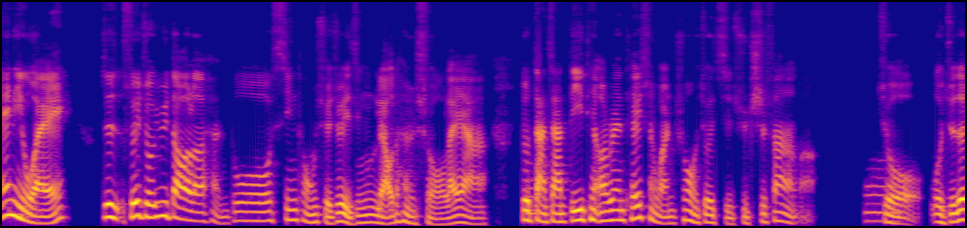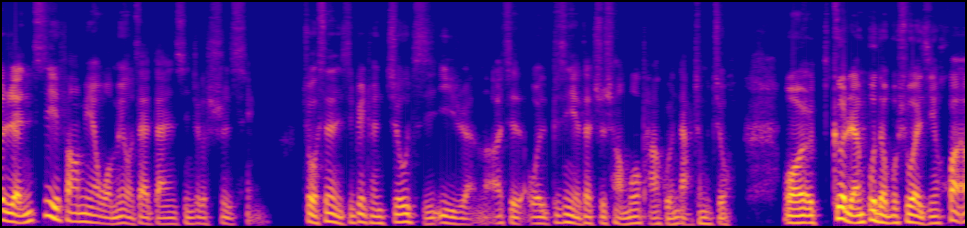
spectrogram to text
Anyway。就所以就遇到了很多新同学，就已经聊得很熟了呀。就大家第一天 orientation 完之后就一起去吃饭了。就我觉得人际方面我没有在担心这个事情。就我现在已经变成究极艺人了，而且我毕竟也在职场摸爬滚打这么久，我个人不得不说已经换，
